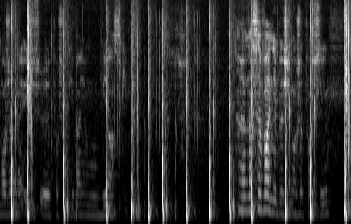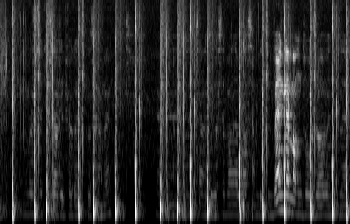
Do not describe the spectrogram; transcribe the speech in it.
możemy iść y, w poszukiwaniu wioski. E, Na sawanie byśmy może poszli. Może takie rzadziej przy spotkamy. Eee, tak, tego Stefana Blasa. Węgla mam dużo, więc tutaj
